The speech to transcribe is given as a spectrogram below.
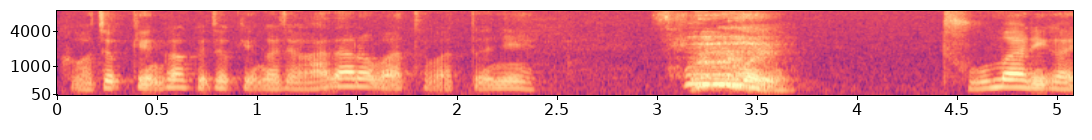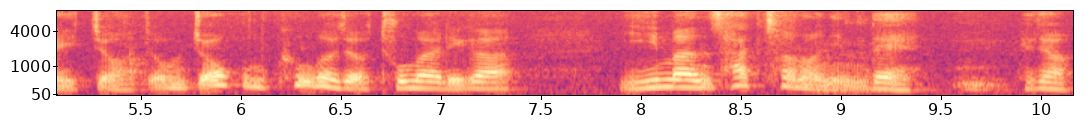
그 어저께인가 그저께인가 제가 하나로마트 봤더니 생물 두 마리가 있죠. 좀 조금 큰 거죠. 두 마리가 2만 4천 원인데 그냥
